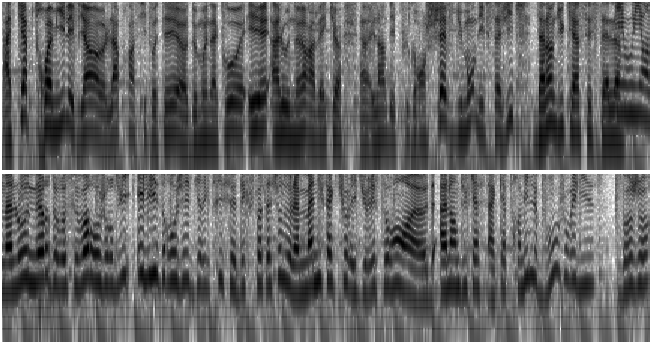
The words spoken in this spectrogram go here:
à Cap 3000, eh bien, euh, la principauté euh, de Monaco est à l'honneur avec euh, l'un des plus grands chefs du monde. Il s'agit d'Alain Ducasse, Estelle. Et oui, on a l'honneur de recevoir aujourd'hui Élise Roger, directrice d'exploitation de la manufacture et du restaurant Alain Ducasse à Cap 3000. Bonjour Élise. Bonjour.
